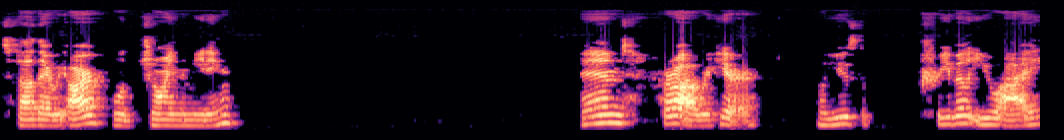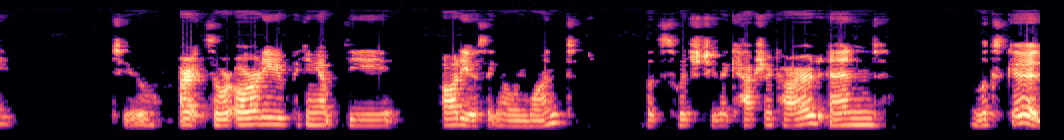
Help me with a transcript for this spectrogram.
so there we are. We'll join the meeting. And hurrah, we're here. We'll use the pre-built UI to, alright, so we're already picking up the audio signal we want. Let's switch to the capture card and looks good.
